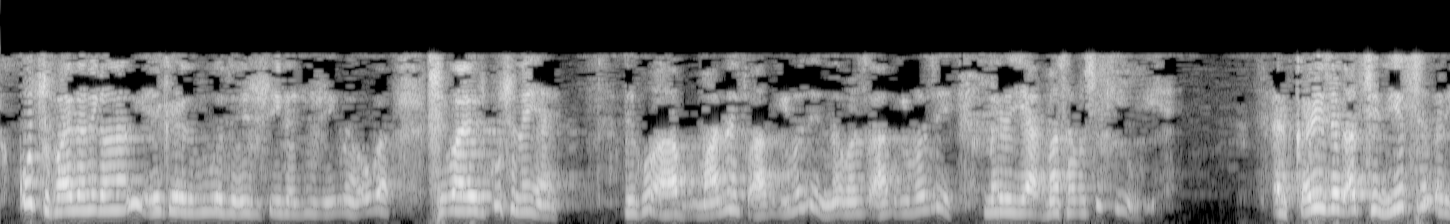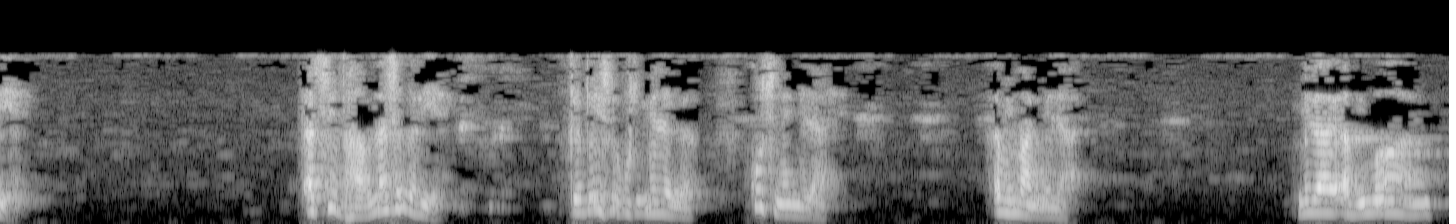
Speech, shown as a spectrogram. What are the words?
कुछ फ़ायदा निकलना नहीं एक एक जो सीखा जो सीखना होगा, सिवाय कुछ नहीं है। देखो, आप माने तो आपकी मर्ज़ी, न मन आपकी मर्ज़ी, मेरी यह माथावसी की हुई है। अरे करी जगह अच्छी नीयत से करी है। अच्छी भावना से करी है। कि भाई इससे कुछ मिलेगा, कुछ नहीं मिला है। अभिमान मिला। मिला है अभिमान।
